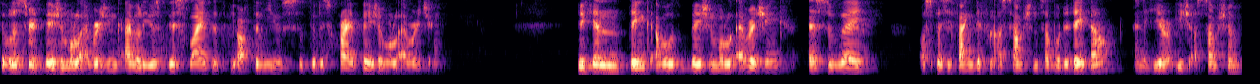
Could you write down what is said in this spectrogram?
To illustrate Bayesian model averaging, I will use this slide that we often use to describe Bayesian model averaging. You can think about Bayesian model averaging as a way of specifying different assumptions about the data, and here each assumption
